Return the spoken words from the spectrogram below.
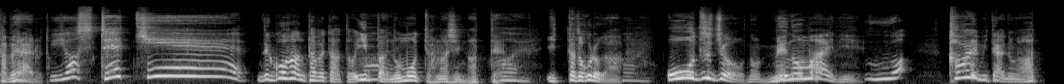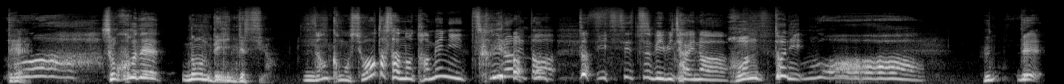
食べられると。いや素敵。でご飯食べた後一杯飲もうって話になって、はい。行ったところが、大洲城の目の前にうわ。カフェみたいのがあってそこで飲んでいいんですよ。なんかもう翔太さんのために作られた設備みたいな。本当に。うわで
